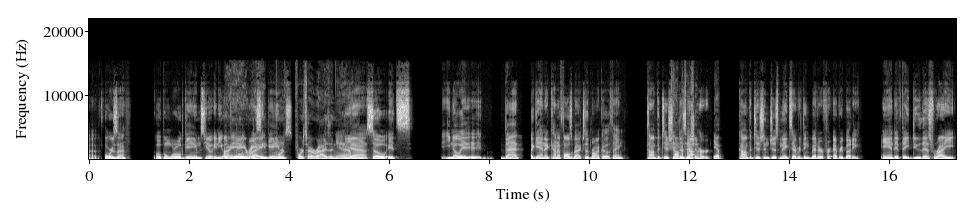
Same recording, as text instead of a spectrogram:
uh Forza open world games, you know, any open world you're racing right. games. Forza, Forza Horizon, yeah. Yeah. So it's, you know, it, it, that again, it kind of falls back to the Bronco thing. Competition, does not hurt. Yep. Competition just makes everything better for everybody. And if they do this right,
